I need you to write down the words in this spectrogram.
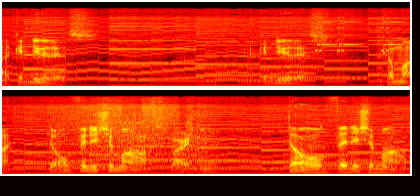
I can do this. I can do this. Come on. Don't finish him off, Sparky. Don't finish him off.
